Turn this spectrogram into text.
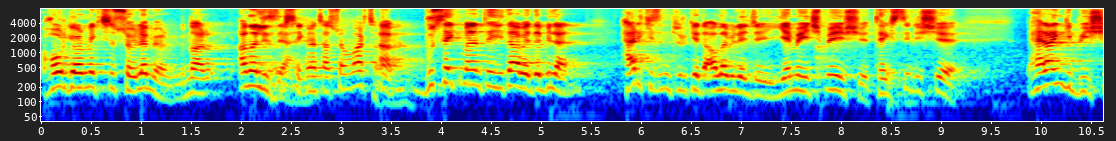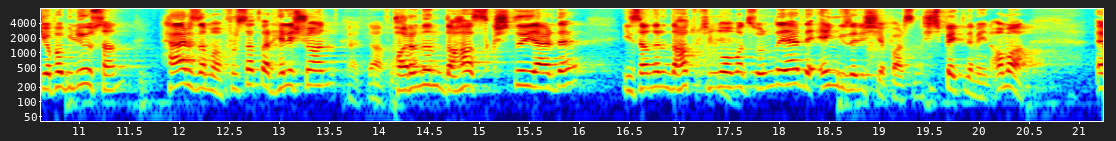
hor görmek için söylemiyorum. Bunlar analiz yani. Segmentasyon var tabii. Ha, yani. Bu segmente hitap edebilen, herkesin Türkiye'de alabileceği yeme içme işi, tekstil işi, herhangi bir iş yapabiliyorsan her zaman fırsat var. Hele şu an Evet, daha paranın daha sıkıştığı yerde, insanların daha tutumlu olmak zorunda yerde en güzel iş yaparsın. Hiç beklemeyin ama e,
